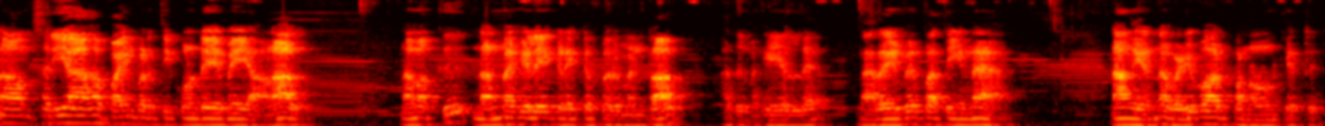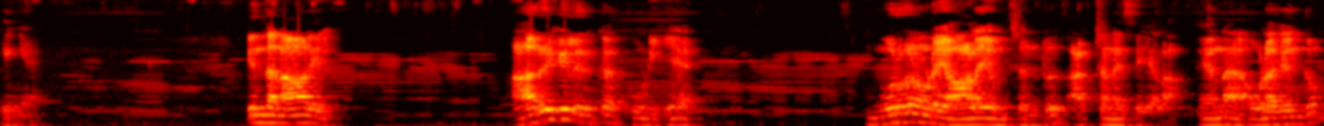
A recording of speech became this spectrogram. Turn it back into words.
நாம் சரியாக பயன்படுத்தி கொண்டேமேயானால் நமக்கு நன்மைகளே கிடைக்கப்பெறும் என்றால் அது மிகையல்ல. நிறைய பேர் பார்த்தீங்கன்னா நாங்கள் என்ன வழிபாடு பண்ணணும்னு கேட்டிருக்கீங்க. இந்த நாளில் அருகில் இருக்கக்கூடிய முருகனுடைய ஆலயம் சென்று அர்ச்சனை செய்யலாம். ஏன்னா உலகெங்கும்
